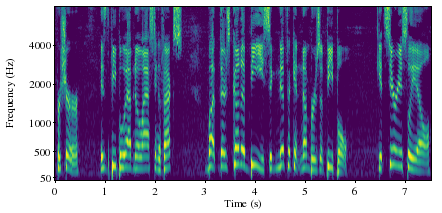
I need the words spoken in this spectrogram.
for sure, is the people who have no lasting effects. But there's going to be significant numbers of people get seriously ill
